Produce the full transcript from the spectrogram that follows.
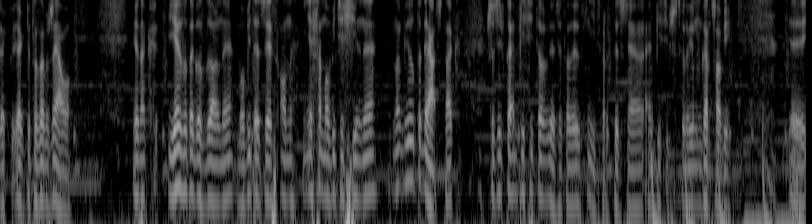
jak, jakby to zabrzmiało. Jednak jest do tego zdolny, bo widać, że jest on niesamowicie silny. No, był to gracz, tak? Przeciwko NPC to wiecie, to jest nic praktycznie. NPC przeciwko takiemu graczowi. Yy,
